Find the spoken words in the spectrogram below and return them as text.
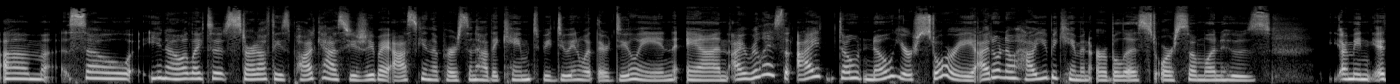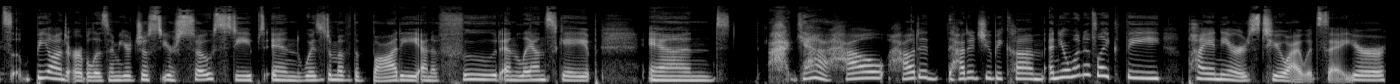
Um, so, you know, I like to start off these podcasts usually by asking the person how they came to be doing what they're doing. And I realized that I don't know your story. I don't know how you became an herbalist or someone who's I mean, it's beyond herbalism. You're just you're so steeped in wisdom of the body and of food and landscape and ah, yeah, how how did how did you become and you're one of like the pioneers too, I would say. You're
